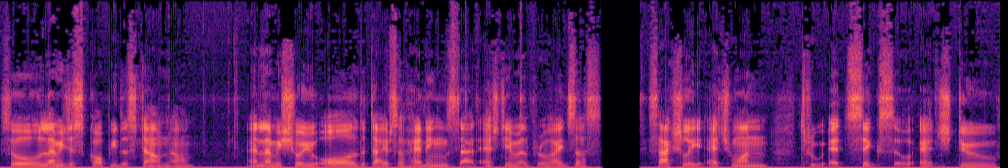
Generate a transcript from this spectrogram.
So let me just copy this down now and let me show you all the types of headings that HTML provides us. It's actually H1 through H6, so H2,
